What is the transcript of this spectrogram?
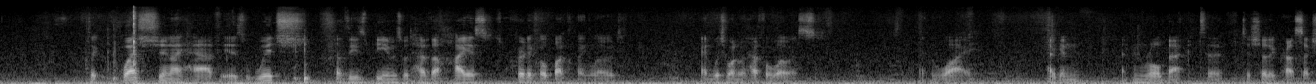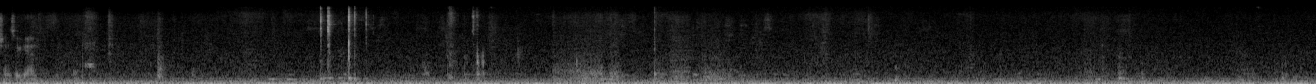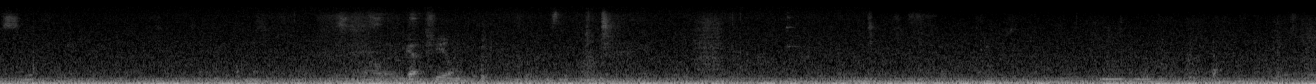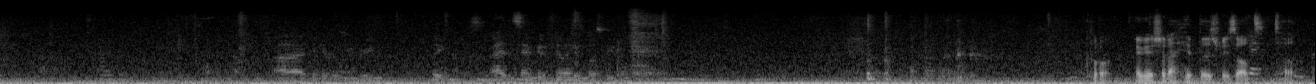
the question I have is which of these beams would have the highest critical buckling load, and which one would have the lowest, and why? I can I can roll back to, to show the cross sections again. Maybe I should have hid those results until.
